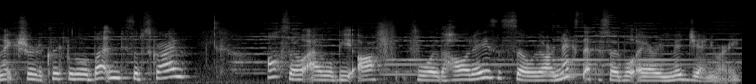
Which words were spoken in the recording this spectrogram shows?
make sure to click the little button to subscribe also, I will be off for the holidays, so our next episode will air in mid January.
